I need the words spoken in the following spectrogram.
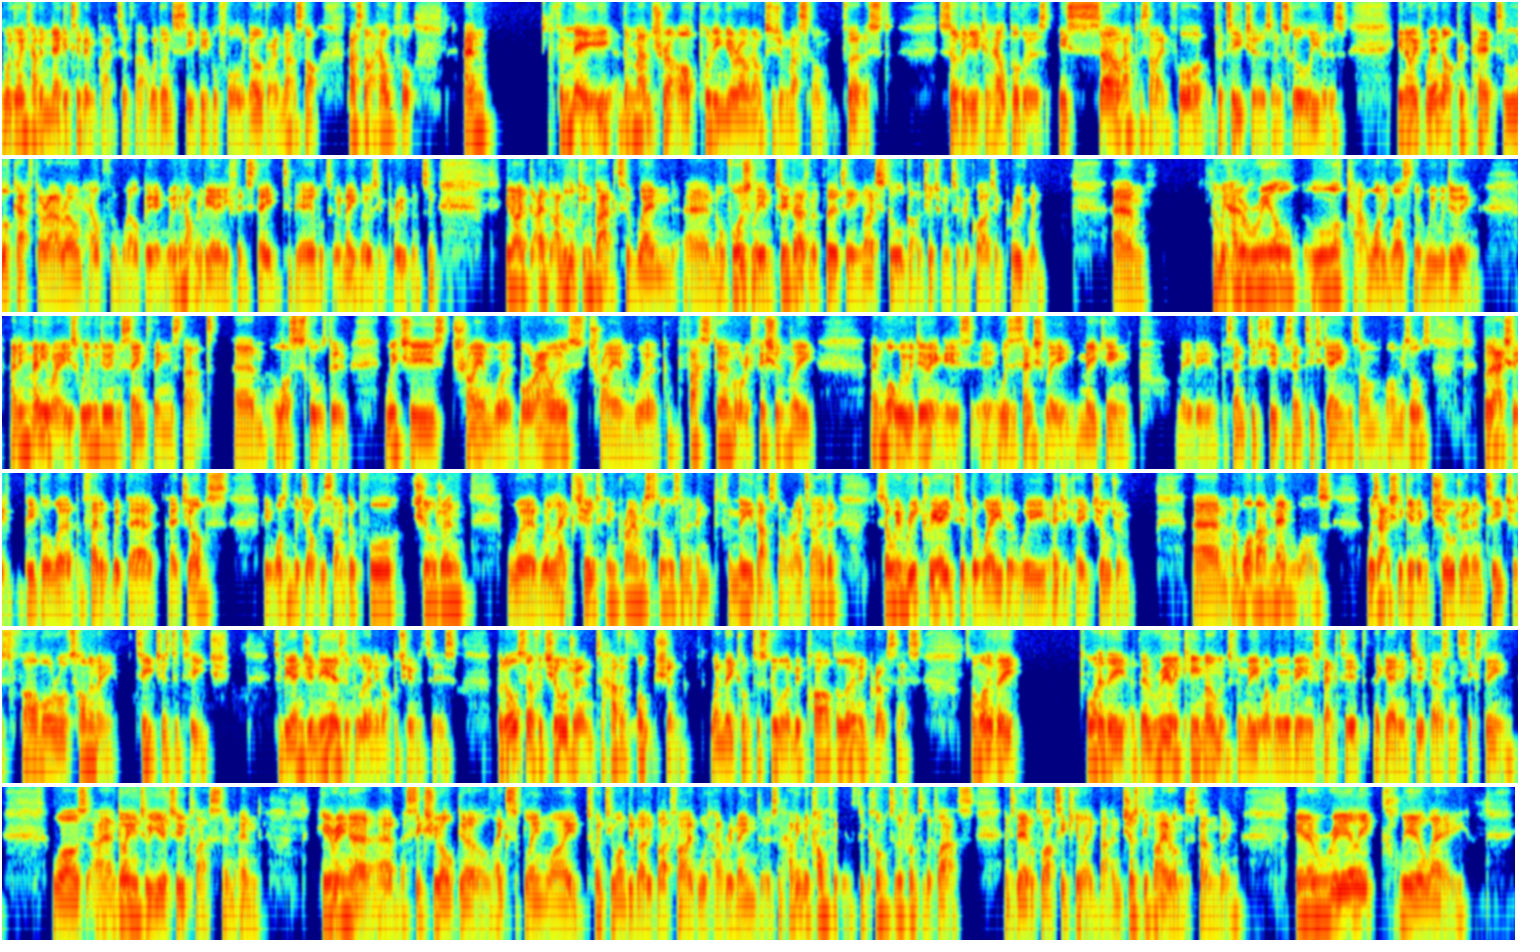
we're going to have a negative impact of that. We're going to see people falling over, and that's not that's not helpful. And for me, the mantra of putting your own oxygen mask on first so that you can help others is so apposite for for teachers and school leaders you know if we're not prepared to look after our own health and well-being we're not going to be in any fit state to be able to make those improvements and you know, I, am looking back to when, um, unfortunately, in 2013, my school got a judgment of requires improvement. Um, and we had a real look at what it was that we were doing. And in many ways, we were doing the same things that um, lots of schools do, which is try and work more hours, try and work faster, more efficiently. And what we were doing is it was essentially making maybe a percentage, two percentage gains on on results. But actually, people were fed up with their their jobs. It wasn't the job they signed up for. Children were were lectured in primary schools, and, and for me, that's not right either. So we recreated the way that we educate children. Um, and what that meant was, was actually giving children and teachers far more autonomy, teachers to teach, to be engineers of learning opportunities, but also for children to have a function when they come to school and be part of the learning process. And one of the one of the the really key moments for me when we were being inspected again in 2016 was uh, going into a year two class and and hearing a, a, a six-year-old girl explain why 21 divided by 5 would have remainders and having the confidence to come to the front of the class and to be able to articulate that and justify her understanding in a really clear way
